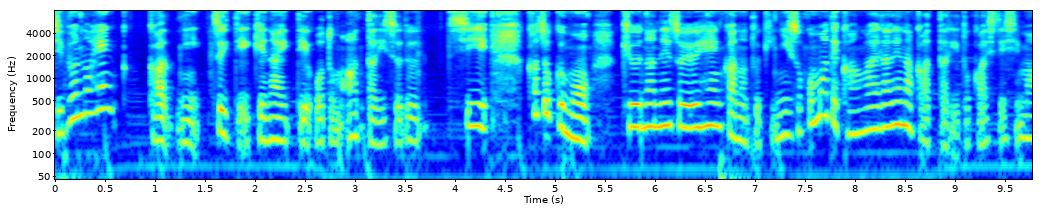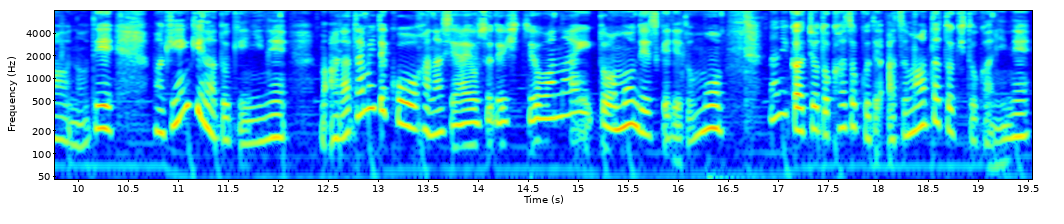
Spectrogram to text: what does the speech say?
自分の変化かについていけないっていうこともあったりするし家族も急なねそういう変化の時にそこまで考えられなかったりとかしてしまうので、まあ、元気な時にね、まあ、改めてこう話し合いをする必要はないとは思うんですけれども何かちょっと家族で集まった時とかにね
